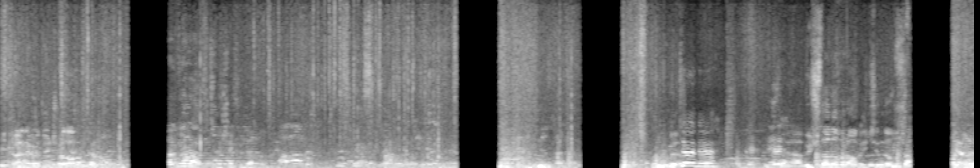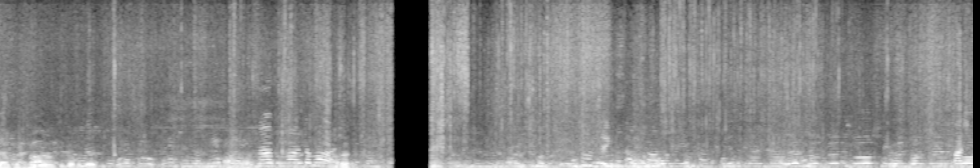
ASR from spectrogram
Bir tane ödünç alalım. Bir tane. Üç tane var abi içinde olur. Ha bunlar da var. Başka.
